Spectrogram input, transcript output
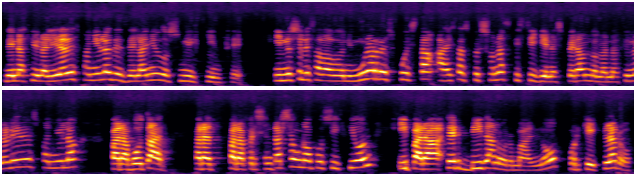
de nacionalidad española desde el año 2015 y no se les ha dado ninguna respuesta a estas personas que siguen esperando la nacionalidad española para votar, para, para presentarse a una oposición y para hacer vida normal, ¿no? Porque, claro,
